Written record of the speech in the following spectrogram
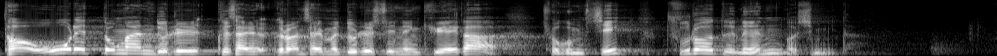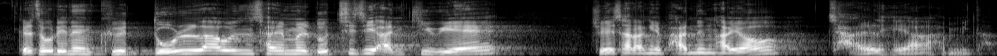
더 오랫동안 누릴 그 살, 그런 삶을 누릴 수 있는 기회가 조금씩 줄어드는 것입니다. 그래서 우리는 그 놀라운 삶을 놓치지 않기 위해 주의 사랑에 반응하여 잘해야 합니다.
